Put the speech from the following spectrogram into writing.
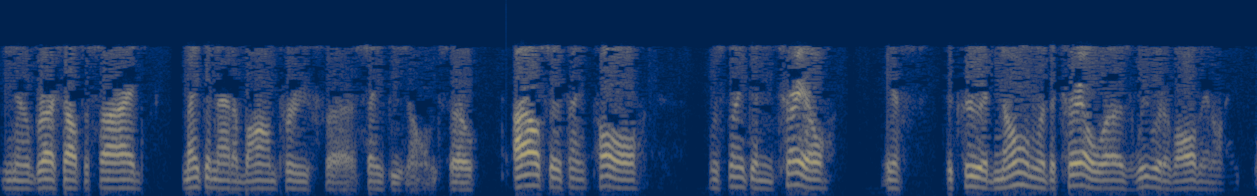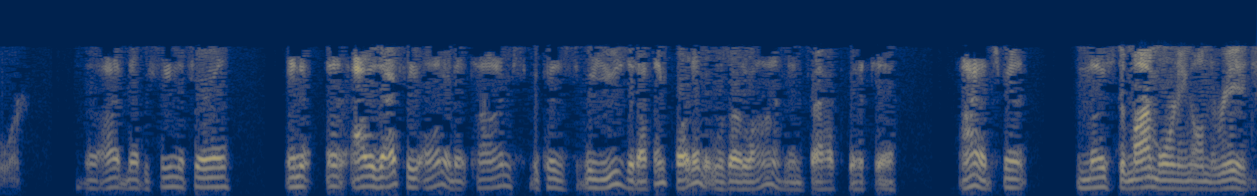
you know brush off the side making that a bomb-proof uh, safety zone. So I also think Paul was thinking trail. If the crew had known where the trail was, we would have all been on H4. Uh, I had never seen the trail, and it, uh, I was actually on it at times because we used it. I think part of it was our line, in fact. But uh, I had spent most of my morning on the ridge,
